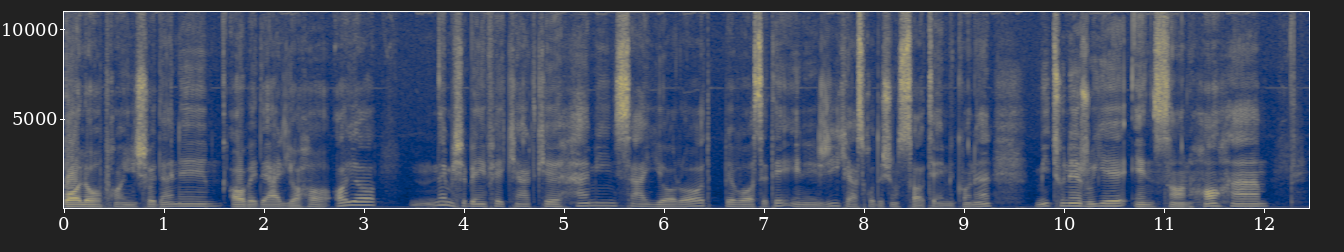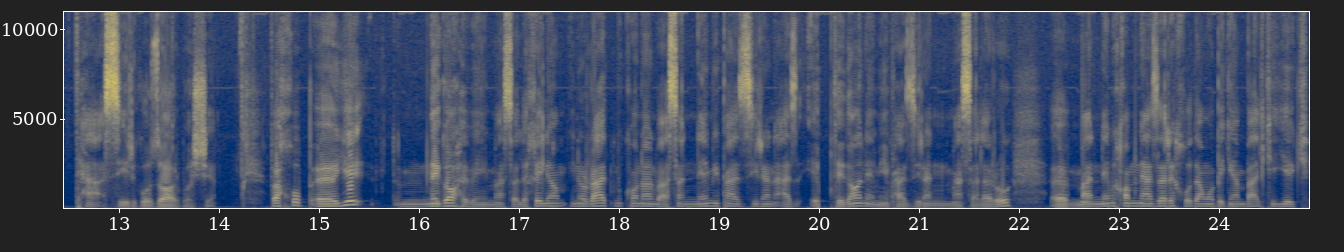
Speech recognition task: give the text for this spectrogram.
بالا و پایین شدن آب دریاها. آیا نمیشه به این فکر کرد که همین سیارات به واسطه انرژی که از خودشون ساطع می‌کنن می‌تونه روی انسانها هم تأثیر گذار باشه؟ و خب یه نگاه به این مسئله. خیلی هم اینو رد می‌کنن و اصلا نمیپذیرن از ابتدا نمیپذیرن این مسئله رو. من نمی‌خوام نظر خودم رو بگم بلکه یک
